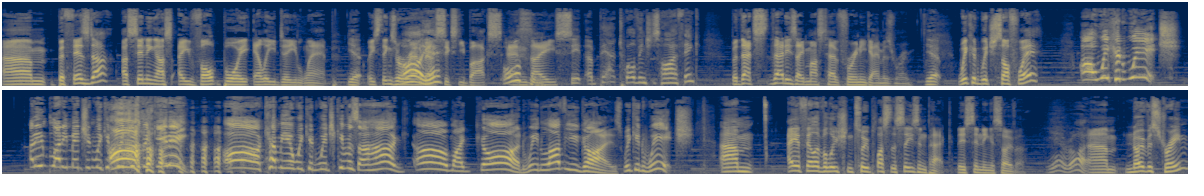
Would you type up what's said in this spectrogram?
Um, Bethesda are sending us a Vault Boy LED lamp. Yep. These things are Oh, around about yeah. 60 bucks and they sit about 12 inches high, I think. But that's that is a must-have for any gamer's room. Yep. Wicked Witch software. Oh, Wicked Witch! I didn't bloody mention Wicked Oh! Witch at the beginning. oh, come here, Wicked Witch. Give us a hug. Oh my God, we love you guys. Wicked Witch. Um, AFL Evolution 2 plus the season pack. They're sending us over. Yeah. Right. Um, Nova Stream,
